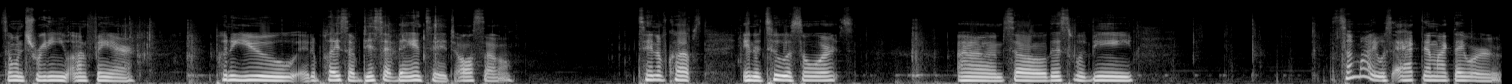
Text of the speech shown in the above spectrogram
someone treating you unfair, putting you at a place of disadvantage. Also, Ten of Cups and the Two of Swords. Um, so this would be somebody was acting like they were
